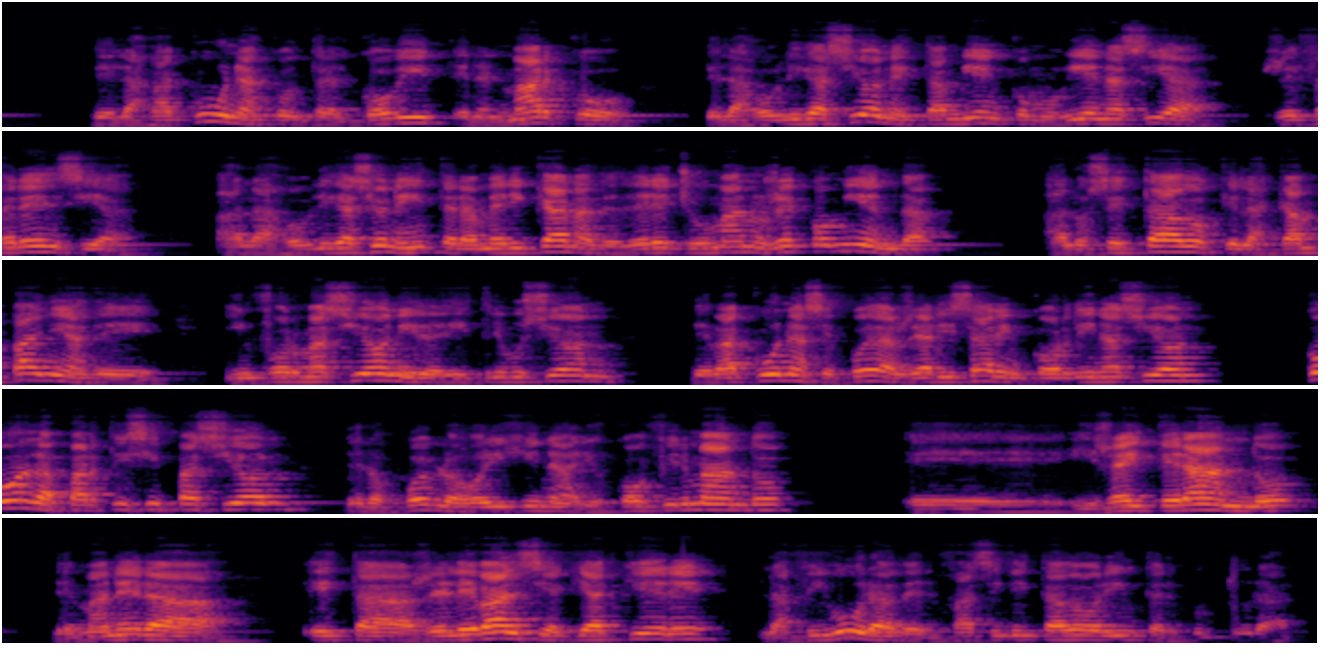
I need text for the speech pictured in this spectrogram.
de las vacunas contra el COVID en el marco de las obligaciones, también como bien hacía referencia a las obligaciones interamericanas de derechos humanos recomienda a los estados que las campañas de información y de distribución de vacunas se puedan realizar en coordinación con la participación de los pueblos originarios, confirmando eh, y reiterando de manera esta relevancia que adquiere la figura del facilitador intercultural.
